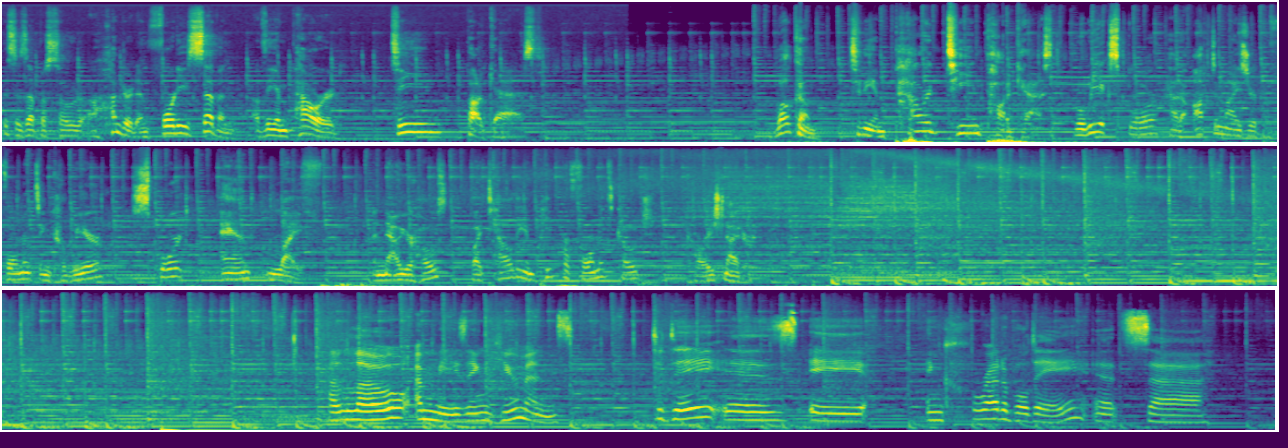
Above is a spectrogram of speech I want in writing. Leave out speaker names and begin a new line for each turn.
This is episode 147 of the Empowered Team Podcast. Welcome to the Empowered Team Podcast, where we explore how to optimize your performance in career, sport, and life. And now, your host, Vitality and Peak Performance Coach, Kari Schneider.
Hello, amazing humans. Today is a incredible day. It's uh,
